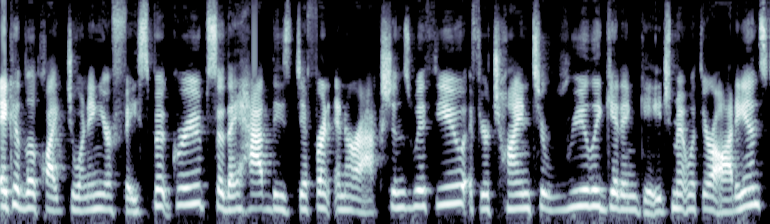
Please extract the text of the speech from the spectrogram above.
It could look like joining your Facebook group. So they have these different interactions with you. If you're trying to really get engagement with your audience,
